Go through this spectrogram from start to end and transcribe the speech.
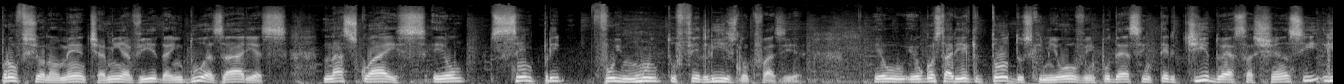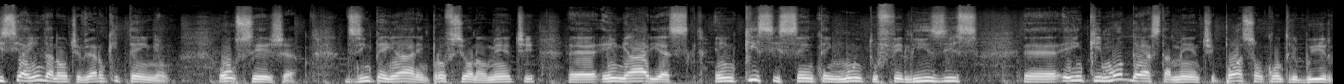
profissionalmente a minha vida em duas áreas nas quais eu sempre fui muito feliz no que fazia eu, eu gostaria que todos que me ouvem pudessem ter tido essa chance e, se ainda não tiveram, que tenham. Ou seja, desempenharem profissionalmente eh, em áreas em que se sentem muito felizes, eh, em que modestamente possam contribuir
